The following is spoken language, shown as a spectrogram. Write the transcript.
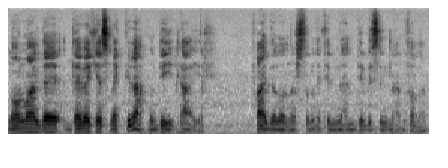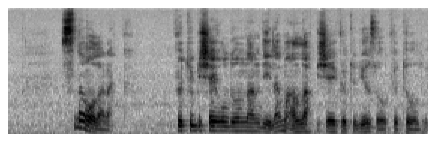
Normalde deve kesmek günah mı? Değil. Hayır. Faydalanırsın etinden, derisinden falan. Sınav olarak. Kötü bir şey olduğundan değil ama Allah bir şeye kötü diyorsa o kötü oluyor.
